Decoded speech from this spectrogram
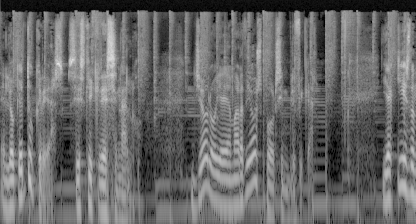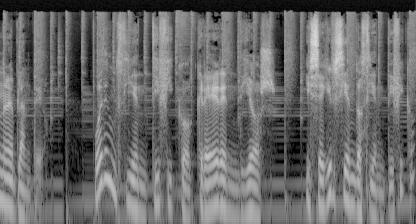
en lo que tú creas, si es que crees en algo. Yo lo voy a llamar Dios por simplificar. Y aquí es donde me planteo, ¿puede un científico creer en Dios y seguir siendo científico?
